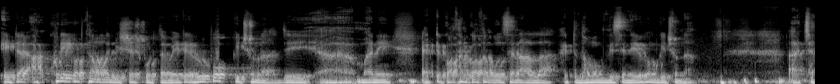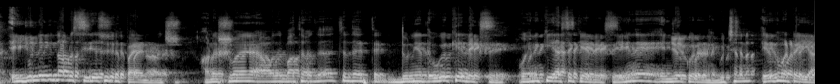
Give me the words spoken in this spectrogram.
এটা আক্ষরিক অর্থে আমাদের বিশ্বাস করতে হবে। এটা রূপক কিছু না যে আহ, মানে একটা কথার কথা বলছেন আল্লাহ একটা ধমক দিচ্ছেন এরকম কিছু না। আচ্ছা এই জন্য কিন্তু আমরা সিরিয়াস হতে পারি না অনেক সময়। অনেক সময় আমাদের মাথায় আচ্ছা দুনিয়াতে ওকে কে দেখছে? ওখানে কি আছে, কে দেখছে? এখানে এনজয় করে নেই, বুঝছেন না? এরকম একটা ইয়ে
